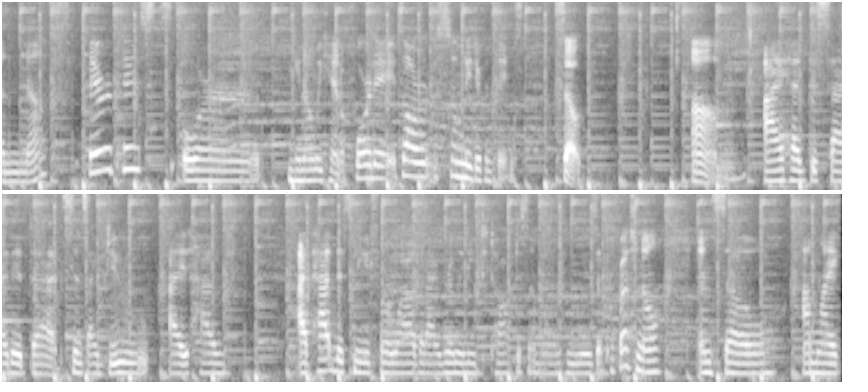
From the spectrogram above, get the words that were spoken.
enough therapists or you know we can't afford it. It's all so many different things. So um, I had decided that since I do, I have I've had this need for a while that I really need to talk to someone who is a professional, and so I'm like,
